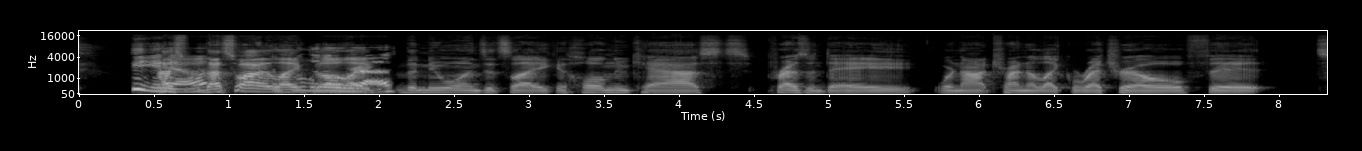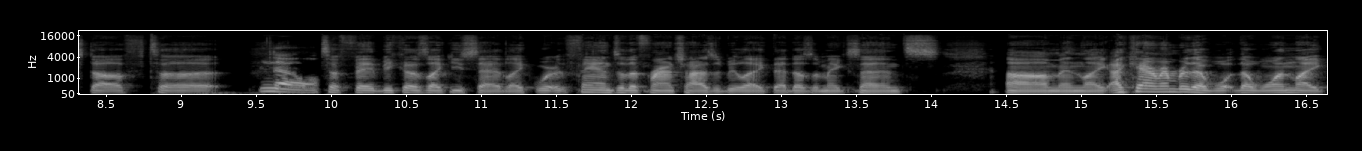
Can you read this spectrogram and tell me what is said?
you that's, know? that's why I It's like the little like rough. the new ones. It's like a whole new cast, present day. We're not trying to like retrofit stuff to No. to fit because like you said like we're fans of the franchise would be like that doesn't make sense um and like i can't remember the the one like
